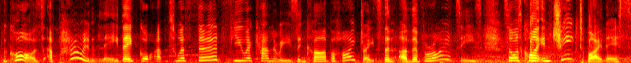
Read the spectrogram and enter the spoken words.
because apparently they've got up to a third fewer calories and carbohydrates than other varieties. So I was quite intrigued by this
